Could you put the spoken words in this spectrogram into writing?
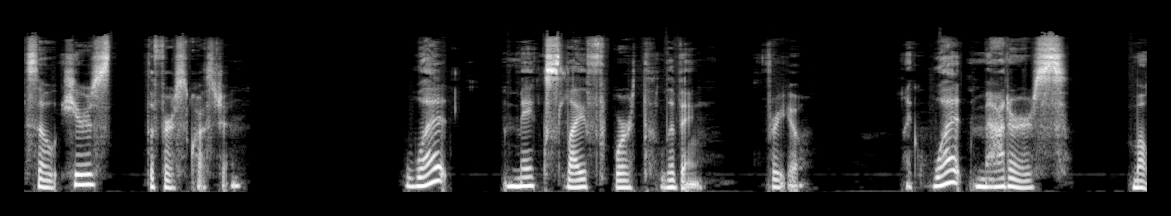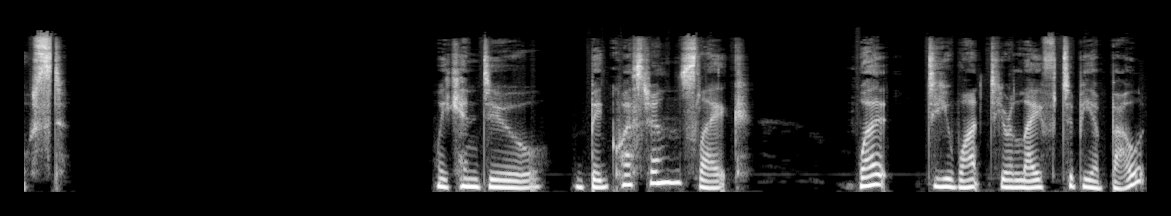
so here's the first question What makes life worth living for you? Like, what matters most? We can do big questions like, What do you want your life to be about?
